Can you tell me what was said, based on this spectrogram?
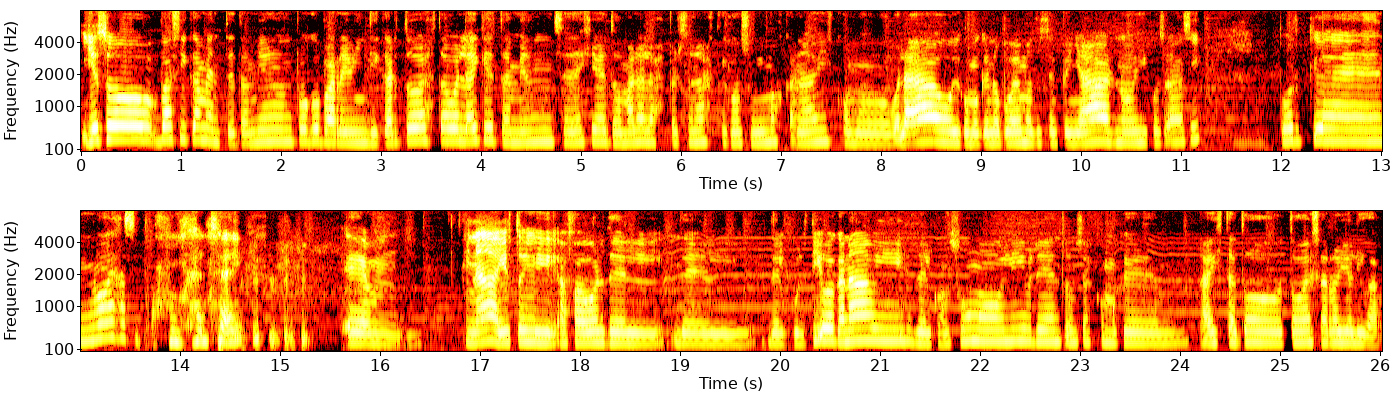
y eso básicamente también un poco para reivindicar toda esta bola y que también se deje de tomar a las personas que consumimos cannabis como volado y como que no podemos desempeñarnos y cosas así, porque no es así, ¿cachai? Em, y nada, yo estoy a favor del, del, cultivo de cannabis, del consumo libre, entonces como que mm, ahí está todo, todo ese rollo ligado.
